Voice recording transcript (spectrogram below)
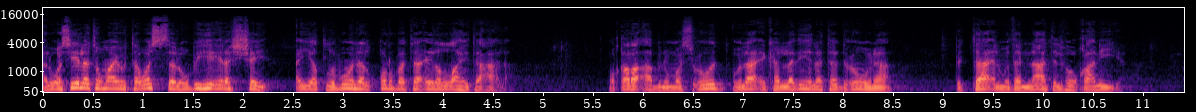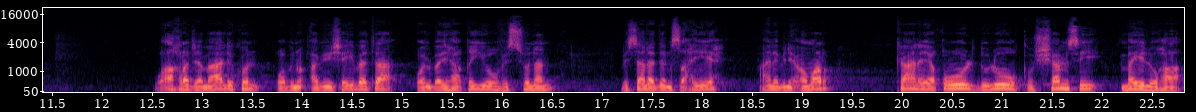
الوسيلة ما يتوسل به إلى الشيء أي يطلبون القربة إلى الله تعالى. وقرأ ابن مسعود أولئك الذين تدعون بالتاء المثناة الفوقانية. وأخرج مالك وابن أبي شيبة والبيهقي في السنن بسند صحيح عن ابن عمر كان يقول دلوك الشمس ميلها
